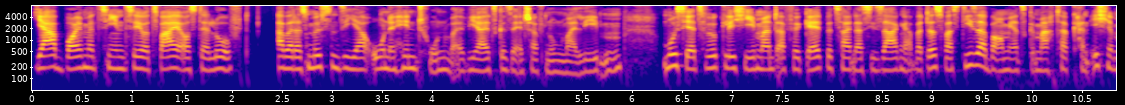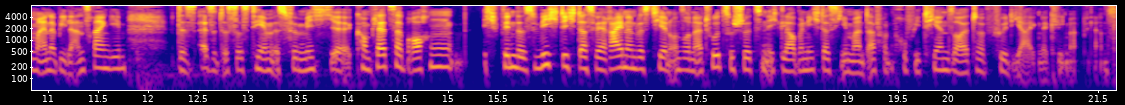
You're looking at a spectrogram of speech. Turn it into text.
ja, Bäume ziehen CO2 aus der Luft, aber das müssen sie ja ohnehin tun, weil wir als Gesellschaft nun mal leben. Muss jetzt wirklich jemand dafür Geld bezahlen, dass sie sagen, aber das, was dieser Baum jetzt gemacht hat, kann ich in meine Bilanz reingeben. Das, also das System ist für mich äh, komplett zerbrochen. Ich finde es wichtig, dass wir rein investieren, unsere Natur zu schützen. Ich glaube nicht, dass jemand davon profitieren sollte für die eigene Klimabilanz.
